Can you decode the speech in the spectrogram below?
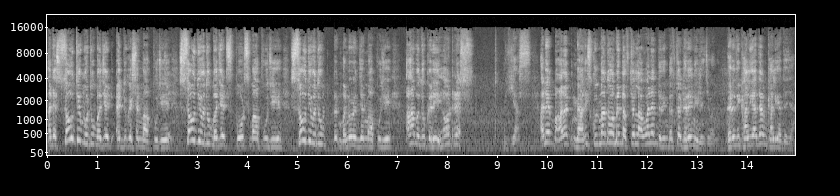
અને સૌથી મોટું બજેટ એજ્યુકેશનમાં આપવું જોઈએ. સૌથી વધુ બજેટ સ્પોર્ટ્સમાં આપવું જોઈએ. સૌથી વધુ મનોરંજનમાં આપવું જોઈએ. આ બધું કરી નો ડ્રેસ યસ અને બાળક મારી સ્કૂલમાં તો અમે દફતર લાવવાના જ નથી દફતર ઘરે નહીં લઈ જવાનું. ઘરેથી ખાલી હાથે અને ખાલી હાથે જા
